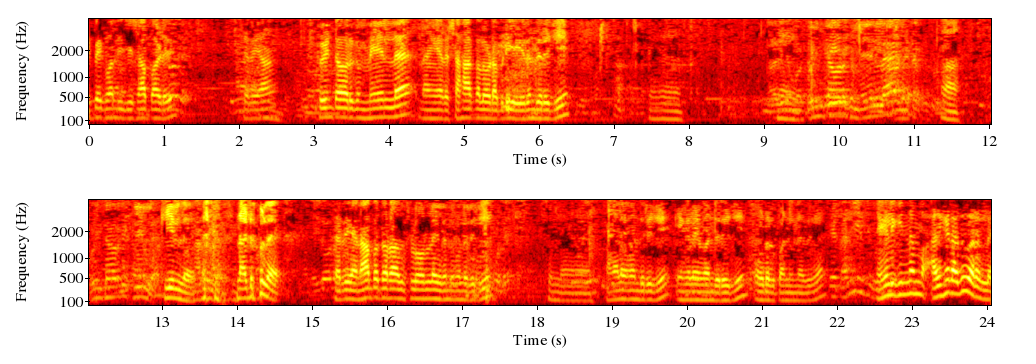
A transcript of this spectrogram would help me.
இப்போ வந்துச்சு சாப்பாடு? சரியா? ட்வின் டவருக்கு மேல நாங்க எங்க சகாக்களோட அப்படியே இருந்துருச்சு. கீழ நடுவுல. சரியா நாற்பத்தோராவது ஃப்ளோர்ல இருந்து கொண்டுருச்சு. சும்மா அவங்களையும் வந்துருச்சு எங்களையும் வந்துருச்சு ஆர்டர் பண்ணினதுங்க எங்களுக்கு இன்னும் அதுக்கு அது வரல.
